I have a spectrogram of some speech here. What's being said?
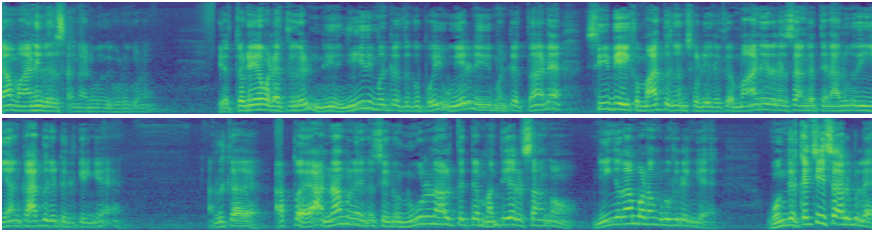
ஏன் மாநில அரசாங்கம் அனுமதி கொடுக்கணும்? எத்தனையோ வழக்குகள் நீ நீதிமன்றத்துக்கு போய் உயர் நீதிமன்றத்தானே சிபிஐக்கு மாற்றுங்கன்னு சொல்லியிருக்க மாநில அரசாங்கத்தின் அனுமதி ஏன் காத்துக்கிட்டு இருக்கீங்க? அதுக்காக. அப்போ அண்ணாமலை என்ன செய்யணும்? நூறு நாள் திட்டம் மத்திய அரசாங்கம். நீங்கள் தான் பணம் கொடுக்குறீங்க. உங்கள் கட்சி சார்பில்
